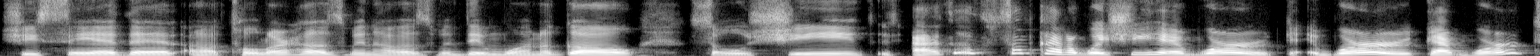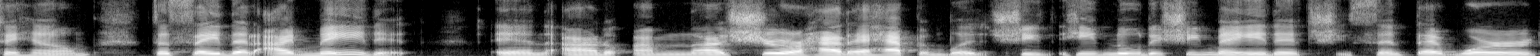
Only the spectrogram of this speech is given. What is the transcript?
she said that uh, told her husband, her husband didn't want to go, so she, I some kind of way she had word, word got word to him to say that I made it, and I, I'm not sure how that happened, but she, he knew that she made it. She sent that word,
